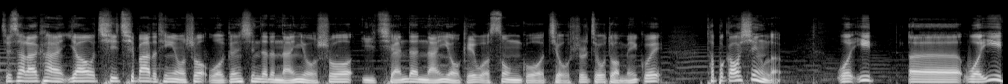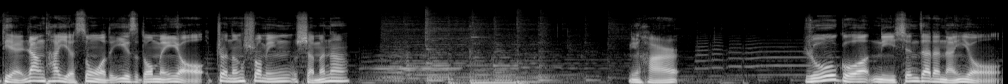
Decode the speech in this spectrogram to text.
接下来看幺七七八的听友说，我跟现在的男友说，以前的男友给我送过九十九朵玫瑰，他不高兴了，我一呃，我一点让他也送我的意思都没有，这能说明什么呢？女孩，如果你现在的男友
